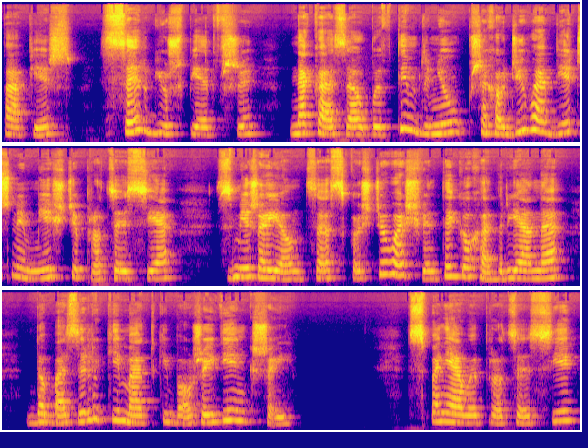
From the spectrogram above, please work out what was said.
Papież Sergiusz I nakazał, by w tym dniu przechodziła w wiecznym mieście procesja zmierzająca z kościoła świętego Hadriana do Bazyliki Matki Bożej Większej. Wspaniałe procesje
